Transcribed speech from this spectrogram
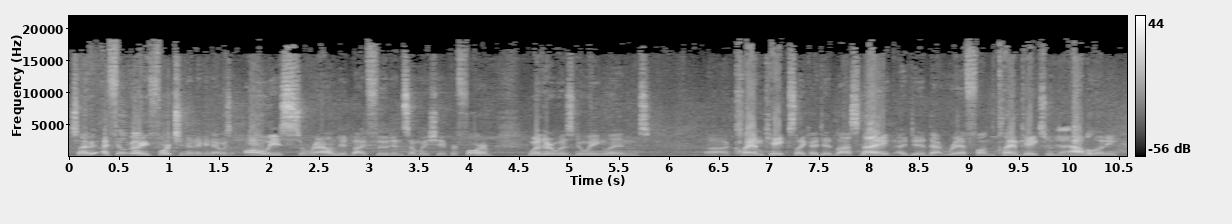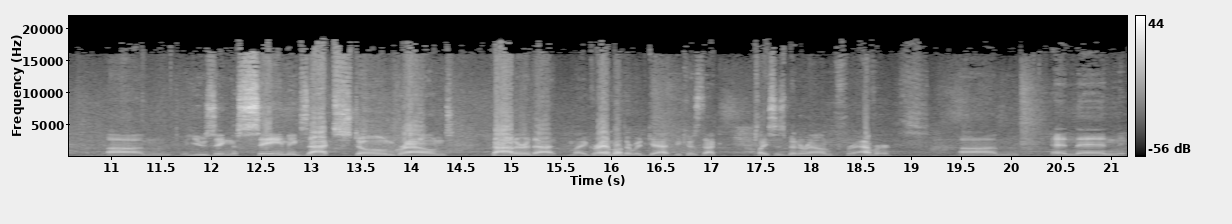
so I, I feel very fortunate. I mean, I was always surrounded by food in some way, shape, or form. Whether it was New England uh, clam cakes, like I did last night, I did that riff on clam cakes with the abalone, um, using the same exact stone ground batter that my grandmother would get because that place has been around forever. Um, and then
